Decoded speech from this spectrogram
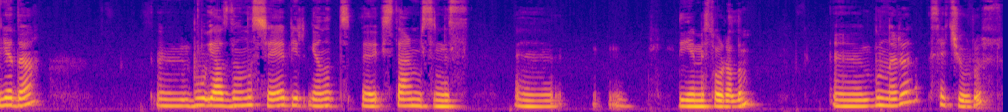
ya da e, bu yazdığınız şeye bir yanıt e, ister misiniz e, diye mi soralım? E, bunları seçiyoruz.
